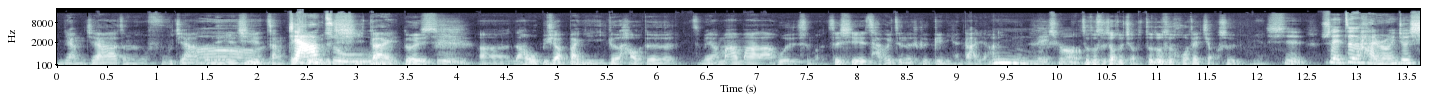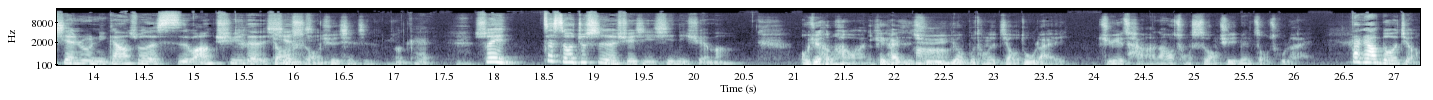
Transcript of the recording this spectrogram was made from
娘家怎么说夫家的那一些长辈对家我的期族待，对，是啊，然后我必须要扮演一个好的怎么样妈妈啦，或者是什么，这些才会真的是给你很大压力。嗯，没错，这都是叫做角，这都是活在角色里面，是，所以这个很容易就陷入你刚刚说的死亡区的陷叫做死亡。区的陷阱里面。OK，所以这时候就适合学习心理学吗？我觉得很好啊，你可以开始去哦用不同的角度来觉察，然后从死亡区里面走出来。大概要多久？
